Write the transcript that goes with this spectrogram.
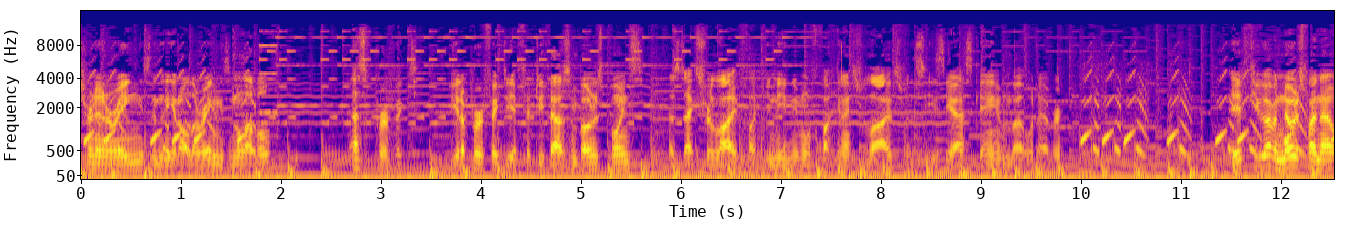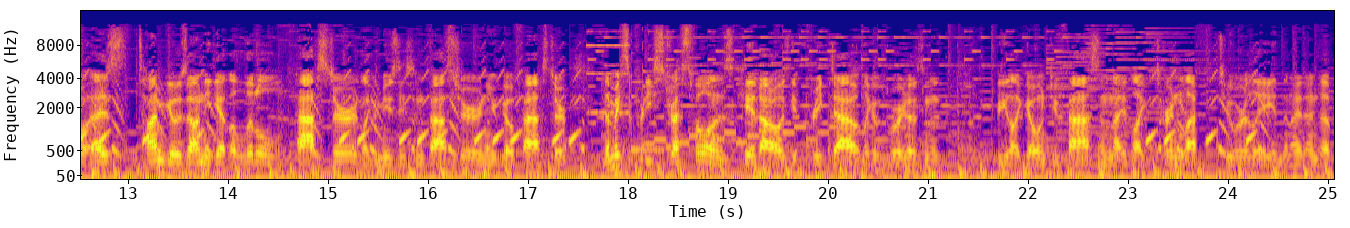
turn into rings, and then you get all the rings in the level, that's perfect. You get a perfect, you get 50,000 bonus points. That's extra life. Like, you need any more fucking extra lives for this easy ass game, but whatever. If you haven't noticed by now, as time goes on, you get a little faster, like the music's getting faster, and you go faster. That makes it pretty stressful, and as a kid, I'd always get freaked out, like I was worried I was gonna be like going too fast, and then I'd like turn left too early, and then I'd end up,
